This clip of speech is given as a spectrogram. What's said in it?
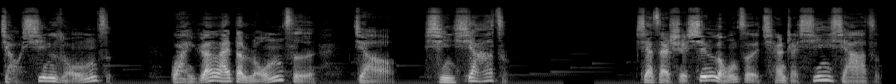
叫新聋子，管原来的聋子叫新瞎子。现在是新聋子牵着新瞎子，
